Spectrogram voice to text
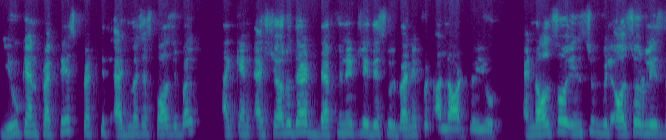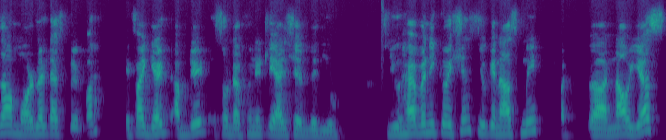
you can practice practice as much as possible. I can assure you that definitely this will benefit a lot to you. And also institute will also release the model test paper. If i get update so definitely i'll share with you. So you have any questions? You can ask me. But uh, now yes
